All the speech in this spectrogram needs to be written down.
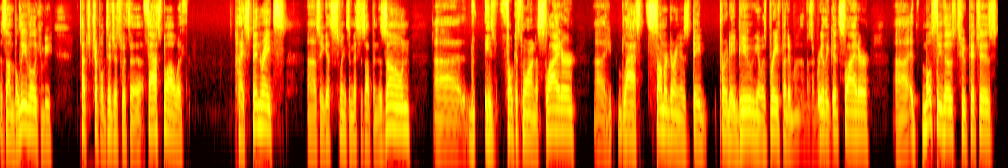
is unbelievable. He can be touch triple digits with a fastball with high spin rates. Uh, so he gets swings and misses up in the zone. Uh, he's focused more on the slider. Uh, he, last summer during his day, pro debut. You know, it was brief, but it was, it was a really good slider. Uh, it's mostly those two pitches.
